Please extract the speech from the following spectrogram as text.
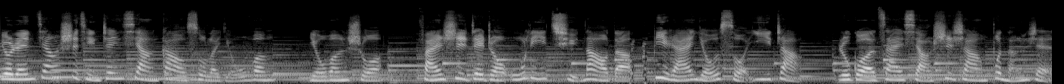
有人将事情真相告诉了尤翁，尤翁说：“凡是这种无理取闹的，必然有所依仗。如果在小事上不能忍，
